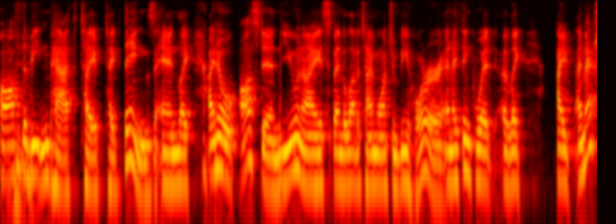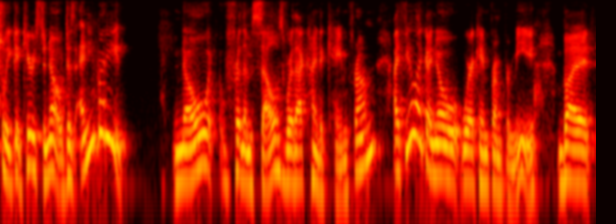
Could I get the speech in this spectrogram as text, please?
off the beaten path type type things. And like I know Austin, you and I spend a lot of time watching B horror, and I think what uh, like I I'm actually curious to know, does anybody know for themselves where that kind of came from? I feel like I know where it came from for me, but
